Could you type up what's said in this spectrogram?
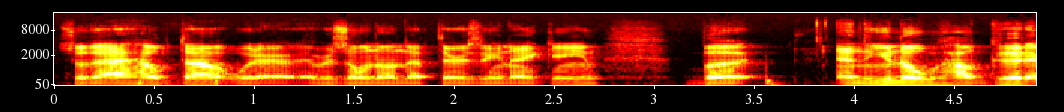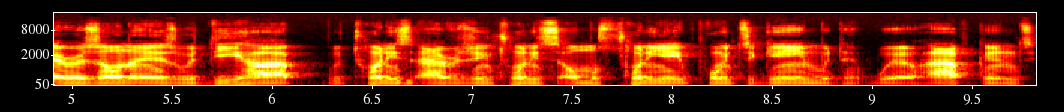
So that helped out with uh, Arizona on that Thursday night game. But and you know how good Arizona is with D Hop, with twenties averaging twenty almost twenty eight points a game with Will Hopkins.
